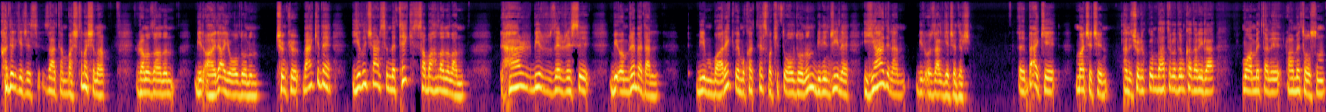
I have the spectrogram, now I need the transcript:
Kadir gecesi zaten başlı başına Ramazan'ın bir aile ayı olduğunun çünkü belki de yıl içerisinde tek sabahlanılan her bir zerresi bir ömre bedel bir mübarek ve mukaddes vakitte olduğunun bilinciyle ihya edilen bir özel gecedir. Ee, belki maç için hani çocukluğumda hatırladığım kadarıyla Muhammed Ali rahmet olsun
